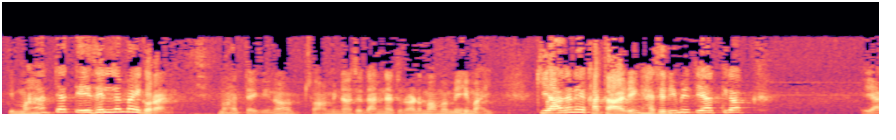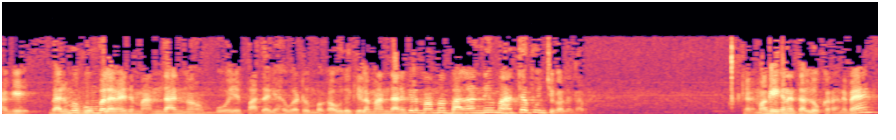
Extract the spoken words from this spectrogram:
ඉතින් මහත්යත් ඒ සෙල්ලමයි කරන්නේ. මහත්ය කියනවා ස්වාමීන් වහන්සේ දන්නේ නැතුණාට මම මෙහෙමයි. කියාගෙන කතාවෙන් හැසිරීමේ තියක් ටිකක් එයාගේ බැලුම පුම්බල නේද මන් දන්නවා උඹ ඔය පද ගැහුවට උඹ කවුද කියලා මන් දන්න කියලා මම බලන්නේ මහත්ය පුංචි කළා තමයි. කියලා මගේ එක නැත්තම් ලොක් කරන්න බෑනේ.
